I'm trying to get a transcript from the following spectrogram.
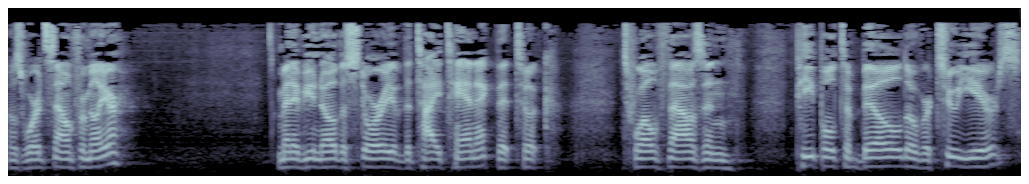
Those words sound familiar? Many of you know the story of the Titanic that took 12,000 people to build over two years.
